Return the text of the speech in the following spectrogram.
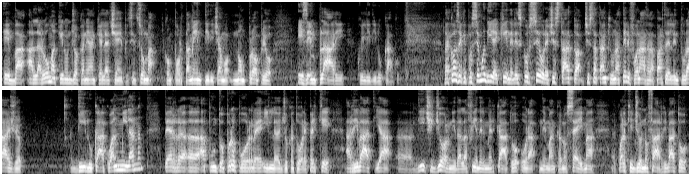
e va alla Roma che non gioca neanche la Champions, insomma comportamenti diciamo non proprio esemplari quelli di Lukaku. La cosa che possiamo dire è che nelle scorse ore c'è, stato, c'è stata anche una telefonata da parte dell'entourage di Lukaku al Milan per eh, appunto proporre il giocatore. Perché arrivati a eh, 10 giorni dalla fine del mercato ora ne mancano 6 ma eh, qualche giorno fa arrivato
